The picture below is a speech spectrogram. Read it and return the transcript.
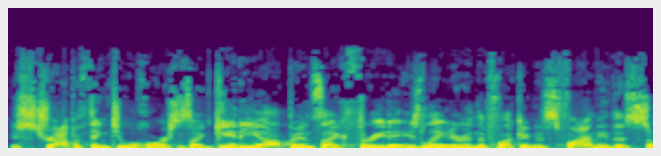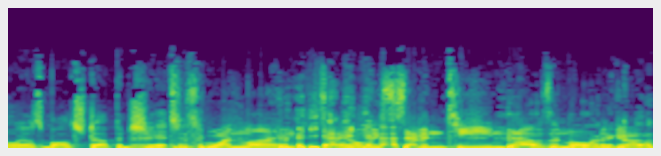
just strap a thing to a horse it's like giddy up and it's like three days later and the fucking is finally the soil's mulched up and shit Just one line. It's Yeah, like only yeah. 17,000 more to go.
